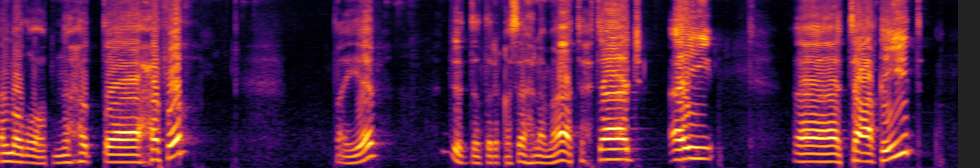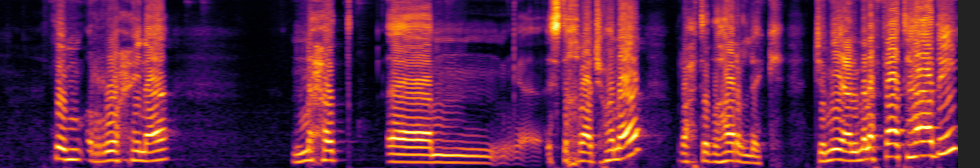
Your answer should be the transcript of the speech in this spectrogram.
المضغوط. نحط حفظ. طيب جدا طريقة سهلة ما تحتاج أي آه، تعقيد. ثم نروح هنا نحط استخراج هنا راح تظهر لك جميع الملفات هذه.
